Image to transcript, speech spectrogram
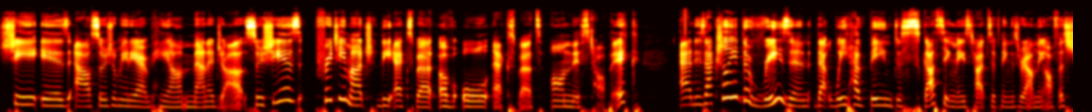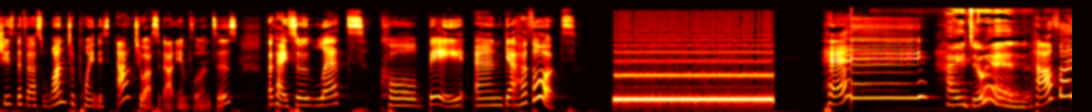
She is our social media and PR manager. So she is pretty much the expert of all experts on this topic and is actually the reason that we have been discussing these types of things around the office. She's the first one to point this out to us about influencers. Okay, so let's call B and get her thoughts. Hey! How you doing? How fun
